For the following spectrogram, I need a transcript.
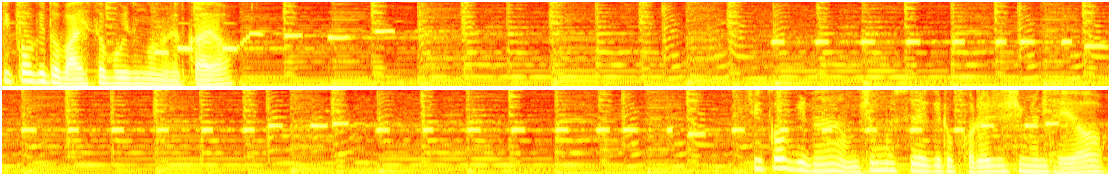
찌꺼기도 맛있어 보이는 건 왜일까요? 찌꺼기는 음식물 쓰레기로 버려주시면 돼요.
